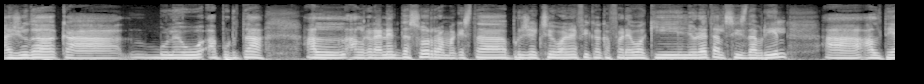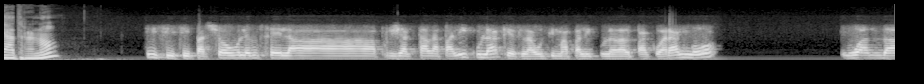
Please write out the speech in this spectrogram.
ajuda que voleu aportar al, al granet de sorra amb aquesta projecció benèfica que fareu aquí Lloret el 6 d'abril al teatre, no? Sí, sí, sí, per això volem fer la, projectar la pel·lícula, que és l'última pel·lícula del Paco Arango. Wanda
